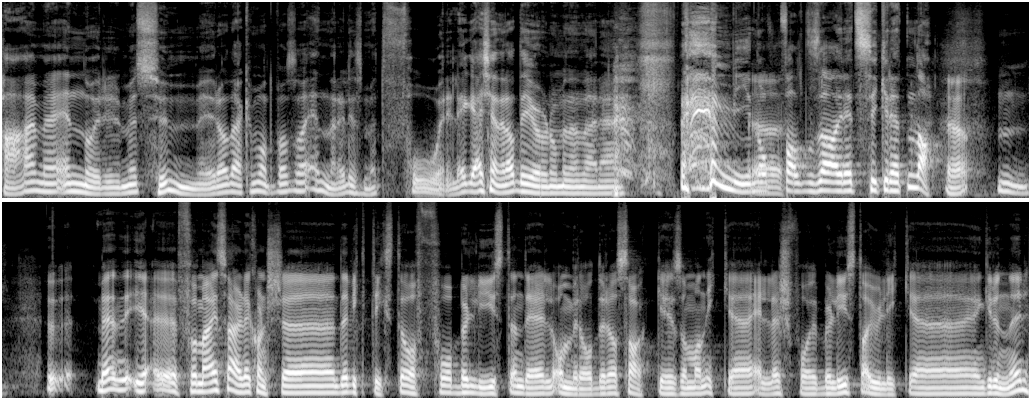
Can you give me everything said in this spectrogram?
her, med enorme summer, og det er ikke måte på, så ender det liksom et forelegg. Jeg kjenner at det gjør noe med den derre Min oppfattelse av rettssikkerheten, da. Ja. Mm. Men for meg så er det kanskje det viktigste å få belyst en del områder og saker som man ikke ellers får belyst av ulike grunner.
